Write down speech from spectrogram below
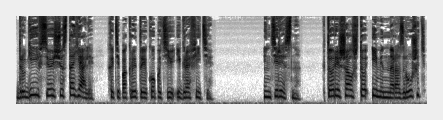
другие все еще стояли, хоть и покрытые копотью и граффити. Интересно, кто решал, что именно разрушить,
